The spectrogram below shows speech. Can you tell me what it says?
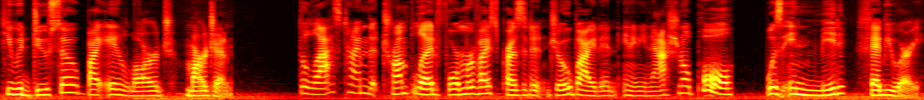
he would do so by a large margin. The last time that Trump led former Vice President Joe Biden in a national poll was in mid February.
